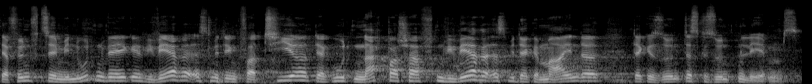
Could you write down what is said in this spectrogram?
der 15-Minuten-Wege? Wie wäre es mit dem Quartier der guten Nachbarschaften? Wie wäre es mit der Gemeinde des gesunden Lebens?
